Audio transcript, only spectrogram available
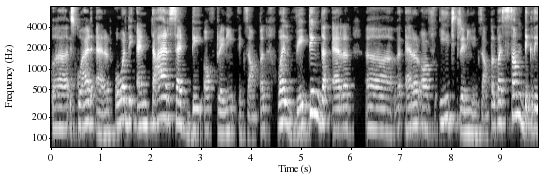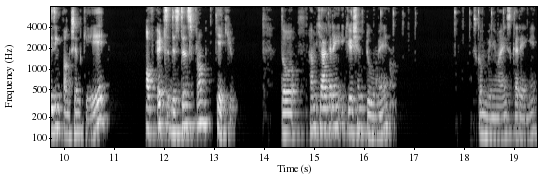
uh, squared error over the entire set D of training example while weighting the error uh, error of each training example by some decreasing function k of its distance from kq. तो हम क्या करेंगे इक्वेशन टू में इसको मिनिमाइज करेंगे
